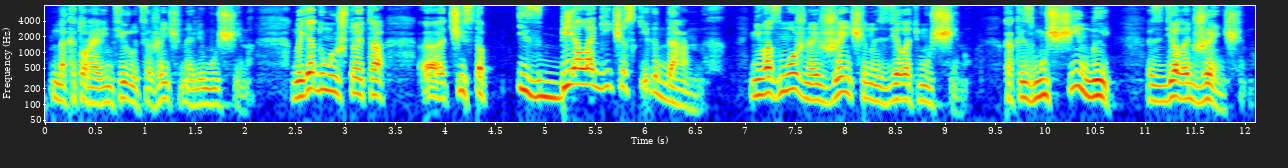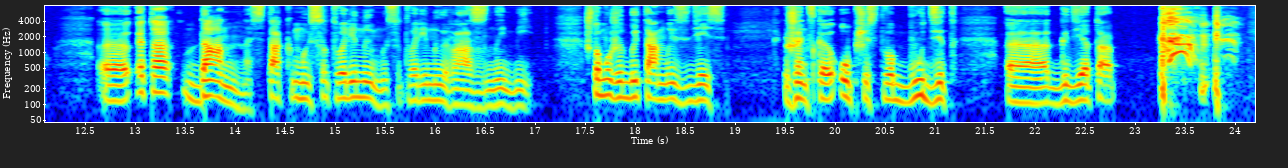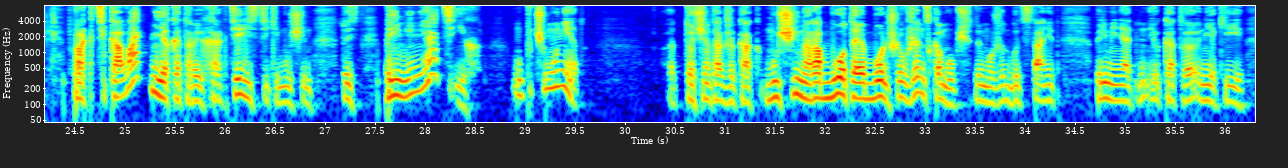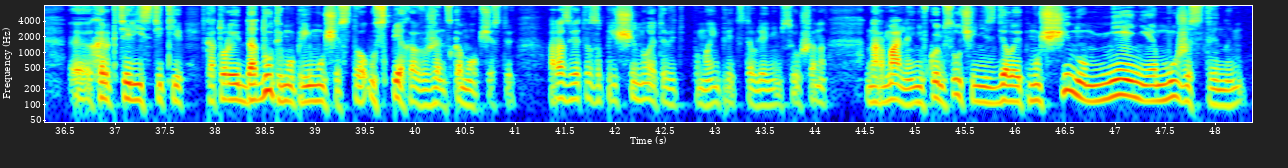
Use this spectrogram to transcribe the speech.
на которые ориентируется женщина или мужчина. Но я думаю, что это э, чисто из биологических данных. Невозможно из женщины сделать мужчину, как из мужчины сделать женщину. Э, это данность, так мы сотворены, мы сотворены разными. Что может быть там и здесь женское общество будет э, где-то практиковать некоторые характеристики мужчин, то есть применять их, ну почему нет? Точно так же, как мужчина, работая больше в женском обществе, может быть, станет применять некие э, характеристики, которые дадут ему преимущество успеха в женском обществе. А разве это запрещено? Это ведь, по моим представлениям, совершенно нормально. И ни в коем случае не сделает мужчину менее мужественным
